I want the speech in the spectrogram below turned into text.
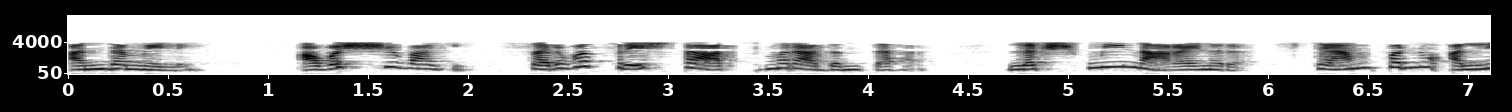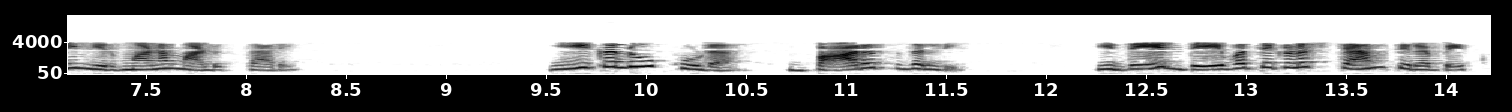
ಅಂದ ಮೇಲೆ ಅವಶ್ಯವಾಗಿ ಸರ್ವಶ್ರೇಷ್ಠ ಆತ್ಮರಾದಂತಹ ಲಕ್ಷ್ಮೀ ನಾರಾಯಣರ ಸ್ಟ್ಯಾಂಪ್ ಅನ್ನು ಅಲ್ಲಿ ನಿರ್ಮಾಣ ಮಾಡುತ್ತಾರೆ. ಈಗಲೂ ಕೂಡ ಭಾರತದಲ್ಲಿ ಇದೇ ದೇವತೆಗಳ ಸ್ಟ್ಯಾಂಪ್ ಇರಬೇಕು.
